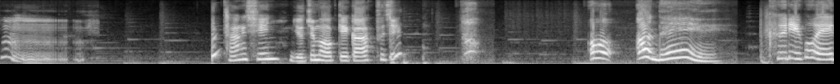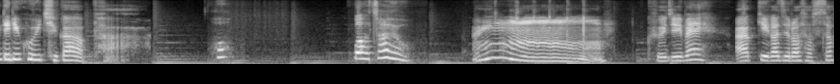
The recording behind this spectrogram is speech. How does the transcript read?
흠. 당신 요즘 어깨가 아프지? 아, 아, 네. 그리고 애들이 골치가 아파. 어? 맞아요. 음. 그 집에 악기가 들어섰어.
